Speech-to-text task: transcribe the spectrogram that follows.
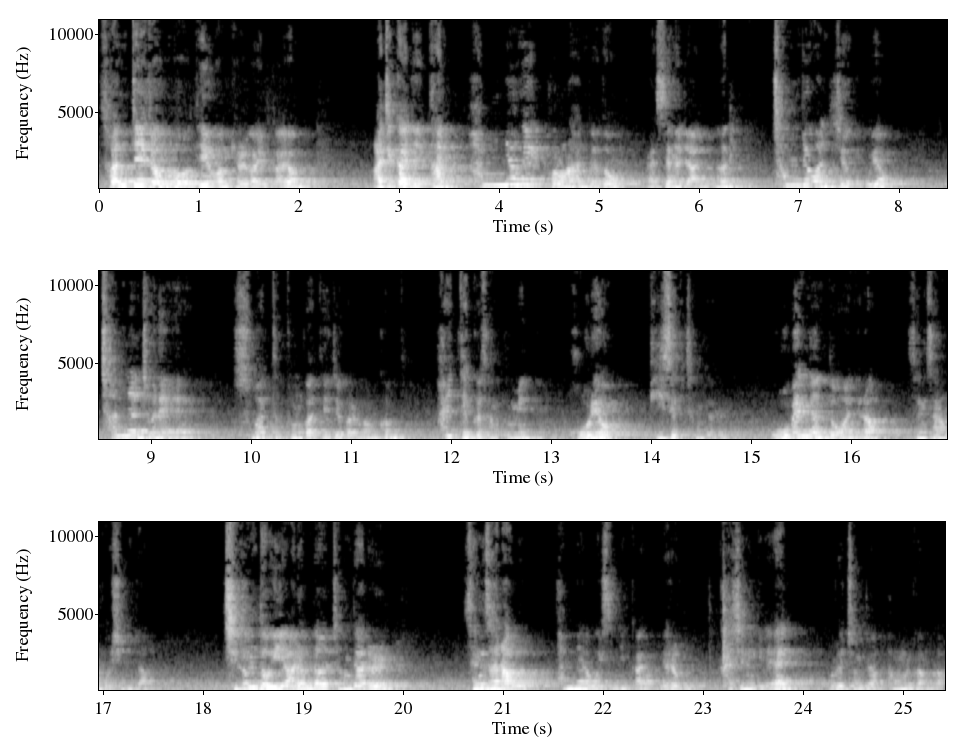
선제적으로 대응한 결과일까요? 아직까지 단 한 명의 코로나 환자도 발생하지 않는 청정한 지역이고요. 천년 전에 스마트폰과 대적할 만큼 하이테크 상품인 고려 비색 청자를 500년 동안이나 생산한 곳입니다. 지금도 이 아름다운 청자를 생산하고 판매하고 있으니까요. 여러분 가시는 길에 고려 청자 박물관과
